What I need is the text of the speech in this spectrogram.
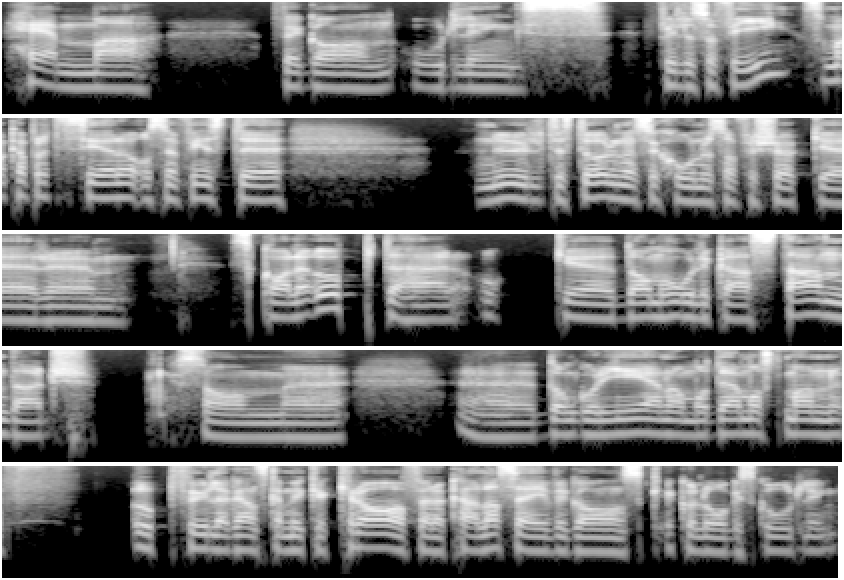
hemma veganodlingsfilosofi som man kan praktisera och sen finns det nu lite större organisationer som försöker ehm, skala upp det här och eh, de har olika standards som eh, eh, de går igenom och där måste man uppfylla ganska mycket krav för att kalla sig vegansk ekologisk odling.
